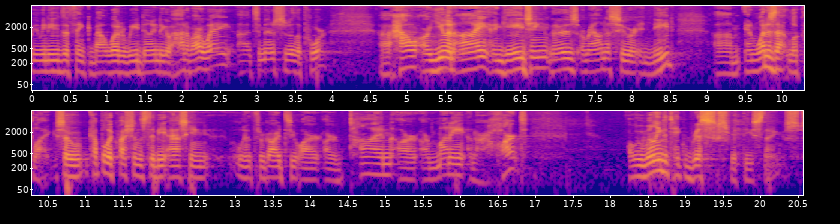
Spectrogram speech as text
we need to think about what are we doing to go out of our way uh, to minister to the poor. Uh, how are you and I engaging those around us who are in need? Um, and what does that look like? So, a couple of questions to be asking with regard to our, our time, our, our money, and our heart. Are we willing to take risks with these things?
